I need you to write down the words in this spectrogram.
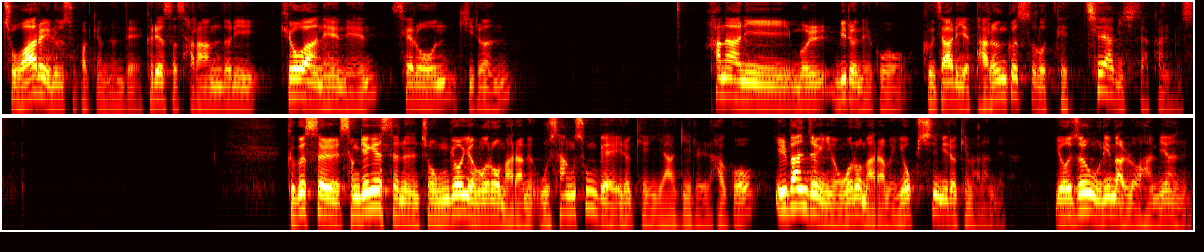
조화를 이룰 수밖에 없는데 그래서 사람들이 교환해낸 새로운 길은 하나님을 밀어내고 그 자리에 다른 것으로 대체하기 시작하는 것입니다. 그것을 성경에서는 종교 용어로 말하면 우상숭배 이렇게 이야기를 하고 일반적인 용어로 말하면 욕심 이렇게 말합니다. 요즘 우리말로 하면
